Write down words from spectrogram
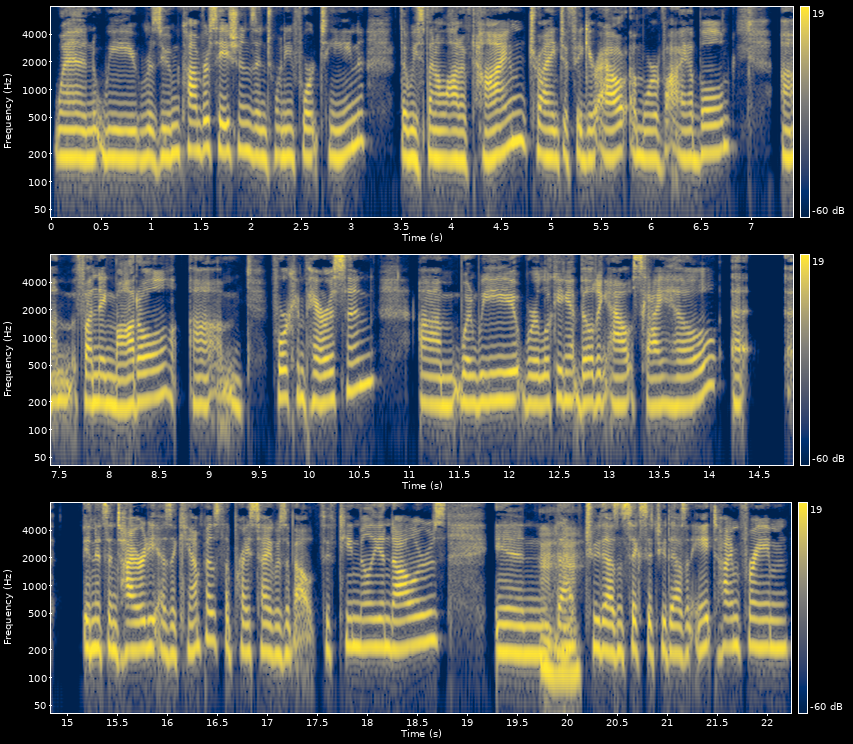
when we resumed conversations in 2014, that we spent a lot of time trying to figure out a more viable um, funding model um, for comparison. Um, when we were looking at building out Sky Hill. Uh, in its entirety as a campus, the price tag was about $15 million in Mhm. that 2006 to 2008 timeframe.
